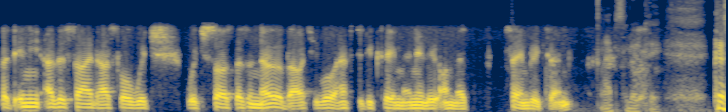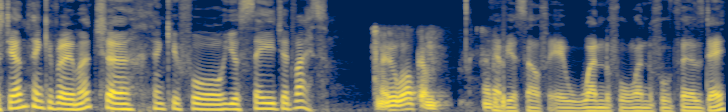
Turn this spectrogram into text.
but any other side hustle which which SARS doesn't know about, you will have to declare manually on that same return. Absolutely, Christian. Thank you very much. Uh, thank you for your sage advice. You're welcome. Have yourself a wonderful, wonderful Thursday.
